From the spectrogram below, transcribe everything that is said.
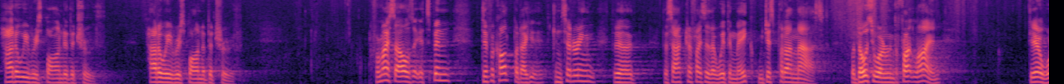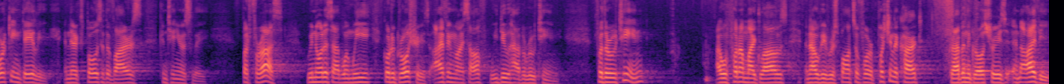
how do we respond to the truth? How do we respond to the truth? For myself, it's been difficult, but I, considering the, the sacrifices that we have to make, we just put on masks. But those who are in the front line, they are working daily and they're exposed to the virus continuously. But for us, we notice that when we go to groceries, Ivy and myself, we do have a routine. For the routine, I will put on my gloves and I will be responsible for pushing the cart, grabbing the groceries, and Ivy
